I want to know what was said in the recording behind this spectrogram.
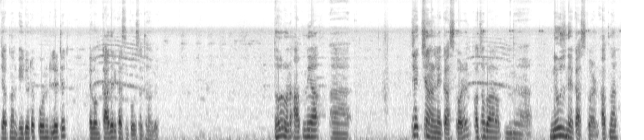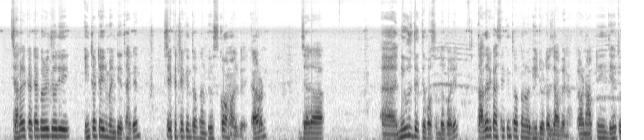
যে আপনার ভিডিওটা কোন রিলেটেড এবং কাদের কাছে পৌঁছাতে হবে। ধরুন আপনি টেক চ্যানেল নিয়ে কাজ করেন অথবা নিউজ নিয়ে কাজ করেন। আপনার চ্যানেল ক্যাটাগরি যদি এন্টারটেইনমেন্ট দিয়ে থাকেন, সেক্ষেত্রে কিন্তু আপনার ভিউজ কম আসবে। কারণ যারা নিউজ দেখতে পছন্দ করে, তাদের কাছে কিন্তু আপনার ভিডিওটা যাবে না। কারণ আপনি যেহেতু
